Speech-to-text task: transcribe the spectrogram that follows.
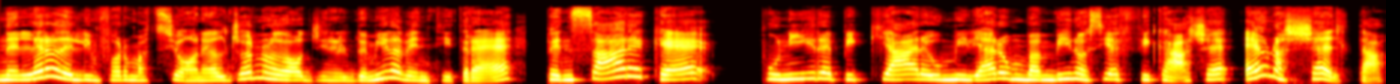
Nell'era dell'informazione, al giorno d'oggi, nel 2023, pensare che punire, picchiare, umiliare un bambino sia efficace è una scelta.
